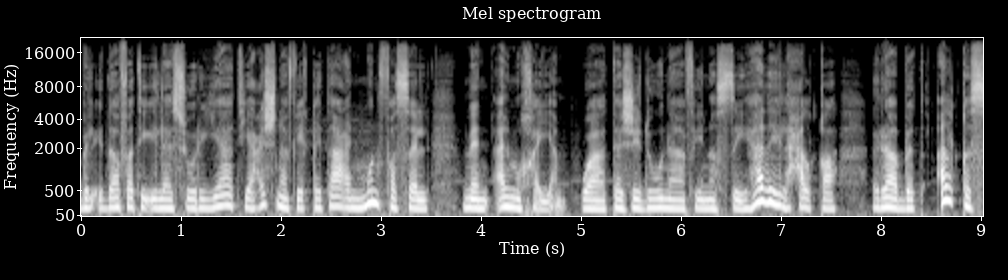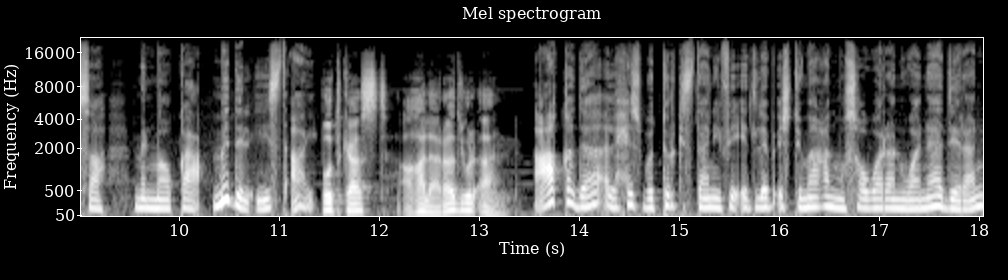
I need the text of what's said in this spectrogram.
بالإضافة إلى سوريات يعشن في قطاع منفصل من المخيم. وتجدون في نص هذه الحلقة رابط القصة من موقع ميدل إيست آي. بودكاست على راديو الآن. عقد الحزب التركستاني في إدلب اجتماعا مصورا ونادرا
